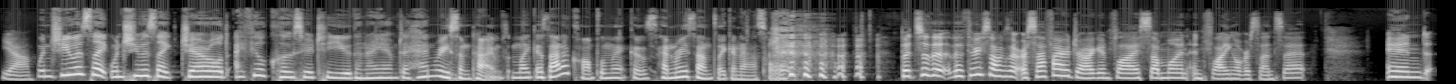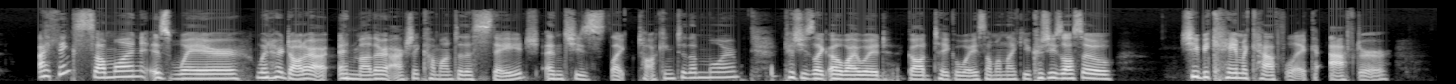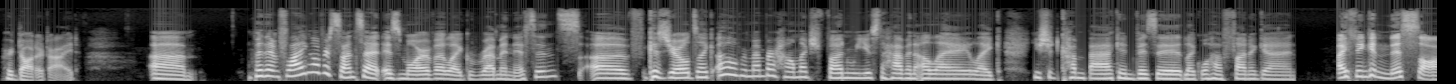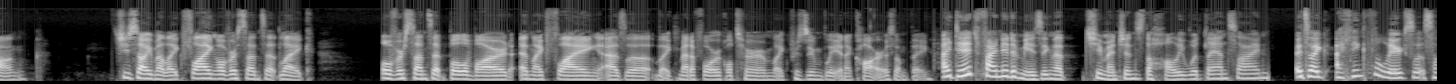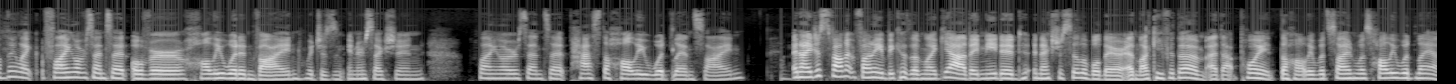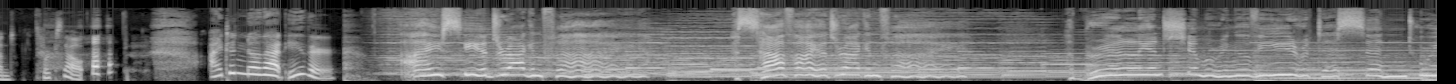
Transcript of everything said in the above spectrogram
Yeah. When she was like, when she was like, Gerald, I feel closer to you than I am to Henry sometimes. I'm like, is that a compliment? Because Henry sounds like an asshole. But so the the three songs are Sapphire Dragonfly, Someone, and Flying Over Sunset. And I think Someone is where when her daughter and mother actually come onto the stage and she's like talking to them more because she's like, "Oh, why would God take away someone like you?" Because she's also she became a Catholic after her daughter died. Um, but then Flying Over Sunset is more of a like reminiscence of because Gerald's like, "Oh, remember how much fun we used to have in LA? Like, you should come back and visit. Like, we'll have fun again." I think in this song, she's talking about like flying over sunset, like over Sunset Boulevard, and like flying as a like metaphorical term, like presumably in a car or something. I did find it amusing that she mentions the Hollywoodland sign. It's like I think the lyrics something like flying over sunset over Hollywood and Vine, which is an intersection, flying over sunset past the Hollywoodland sign. And I just found it funny because I'm like, yeah, they needed an extra syllable there. And lucky for them, at that point, the Hollywood sign was Hollywoodland. Works out. I didn't know that either. I see a dragonfly, a sapphire dragonfly, a brilliant shimmering of iridescent wings,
